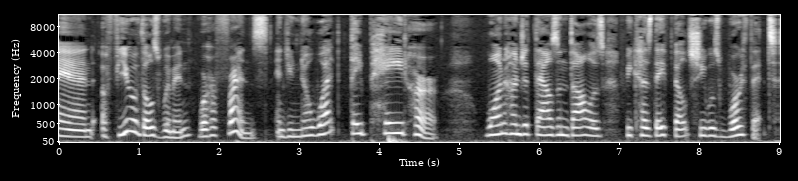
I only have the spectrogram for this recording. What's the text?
And a few of those women were her friends. And you know what? They paid her $100,000 because they felt she was worth it.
